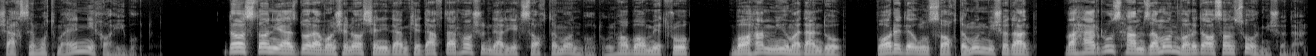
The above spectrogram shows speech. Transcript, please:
شخص مطمئنی خواهی بود. داستانی از دو روانشناس شنیدم که دفترهاشون در یک ساختمان بود. اونها با مترو با هم می اومدند و وارد اون ساختمون می شدند و هر روز همزمان وارد آسانسور می شدند.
